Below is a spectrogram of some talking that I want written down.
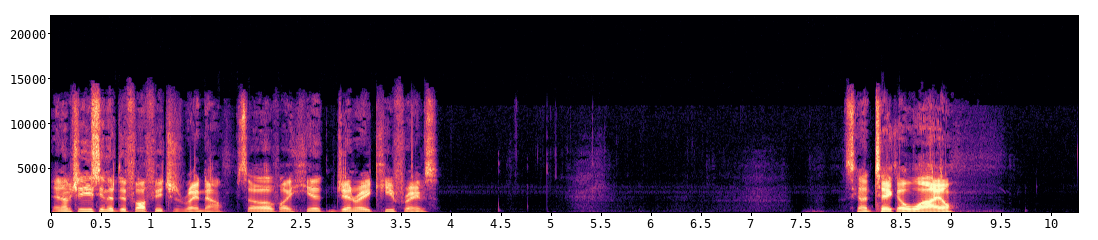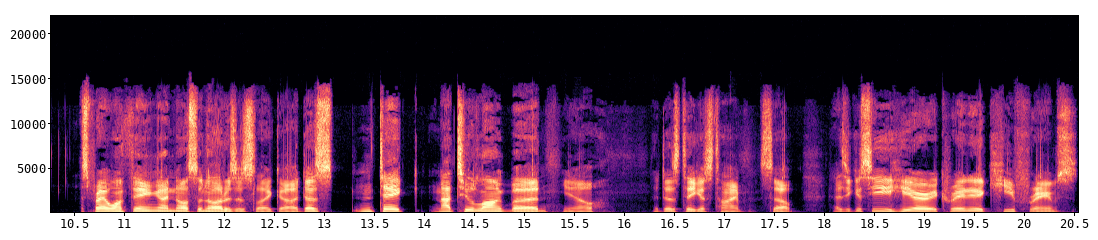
And I'm just using the default features right now. So if I hit generate keyframes, it's going to take a while. That's probably one thing I also notice is like uh, it does take not too long, but you know, it does take its time. So as you can see here, it created keyframes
